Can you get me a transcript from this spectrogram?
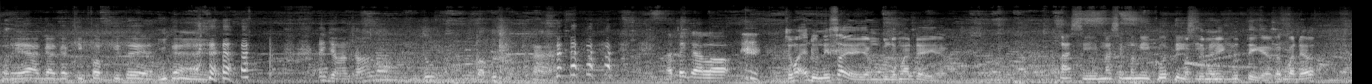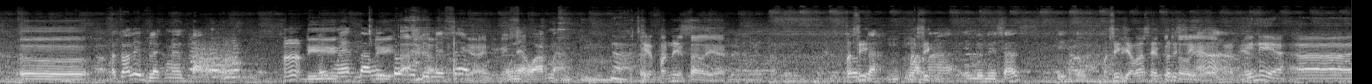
Korea agak-agak K-pop gitu ya. Enggak. Eh jangan salah, itu bagus. loh. Nah, tapi kalau cuma Indonesia ya yang belum ada ya? Masih masih mengikuti sih. masih mengikuti ya kan padahal eh, kecuali black metal ah, di black metal di- itu ah, Indonesia ya, Indonesia. punya warna nah Japanese. metal ya itu Masih- udah masih- warna Indonesia itu masih Jawa sentris sih ya. sebenarnya. ini ya eh,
